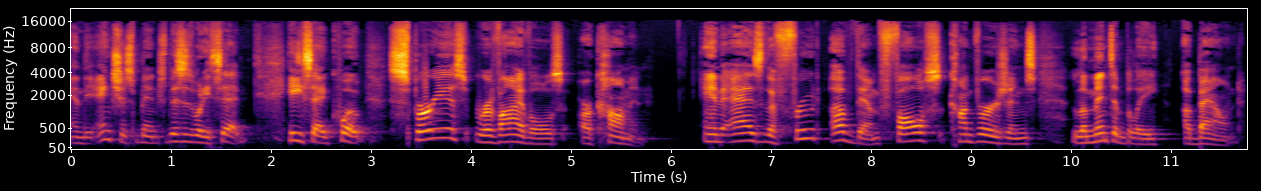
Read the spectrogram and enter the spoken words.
and the anxious bench, this is what he said. He said, quote, spurious revivals are common, and as the fruit of them, false conversions lamentably abound.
